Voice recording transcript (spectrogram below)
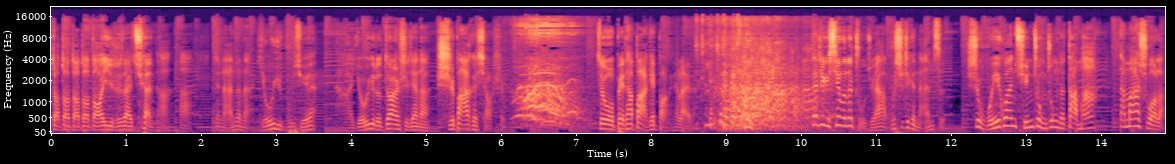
叨叨叨叨叨一直在劝他啊。这男的呢犹豫不决啊，犹豫了多长时间呢？十八个小时，最后被他爸给绑下来的。但这个新闻的主角啊，不是这个男子，是围观群众中的大妈。大妈说了，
